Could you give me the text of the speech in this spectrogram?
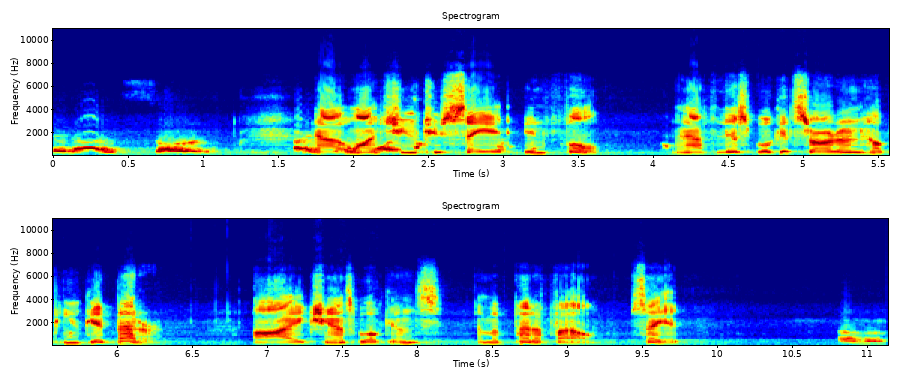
and I'm sorry. Now I don't want you to say it in full. And after this, we'll get started on helping you get better. I, Chance Wilkins, am a pedophile. Say it. I'm a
